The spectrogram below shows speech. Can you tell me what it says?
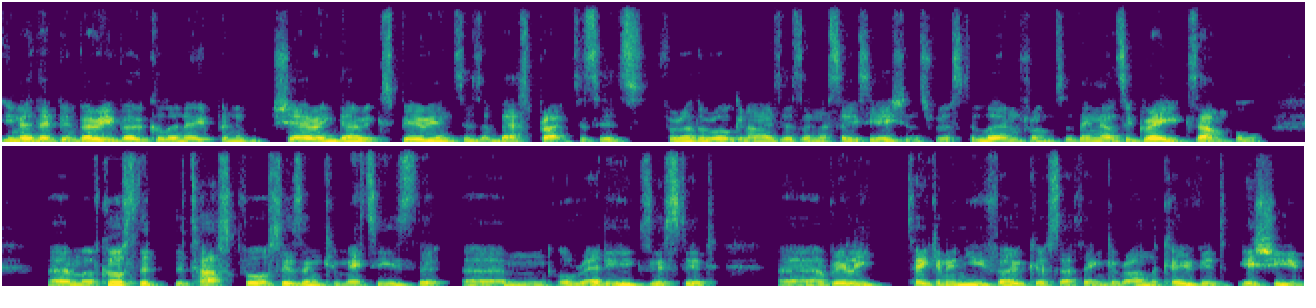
you know, they've been very vocal and open sharing their experiences and best practices for other organizers and associations for us to learn from. So I think that's a great example Um, of course, the, the task forces and committees that um, already existed uh, have really taken a new focus, I think, around the COVID issue.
